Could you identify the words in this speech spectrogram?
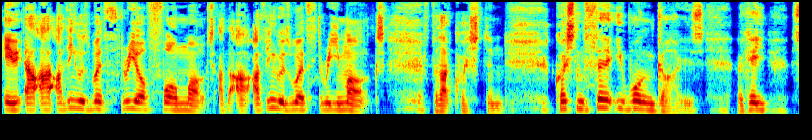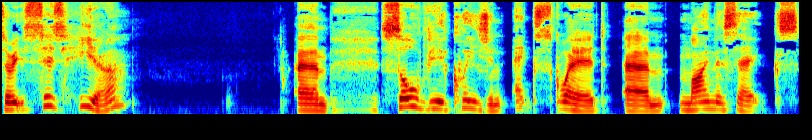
it, I, I think it was worth three or four marks. I, I think it was worth three marks for that question. Question thirty-one, guys. Okay, so it says here, um, solve the equation x squared um minus x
